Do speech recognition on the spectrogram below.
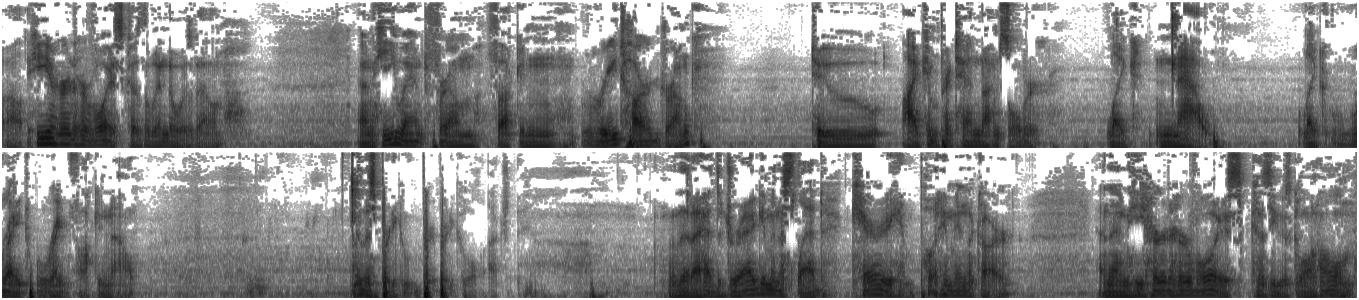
Well, he heard her voice because the window was down. And he went from fucking retard drunk to I can pretend I'm sober. Like now. Like right, right fucking now. It was pretty cool, pretty, cool actually. That I had to drag him in a sled, carry him, put him in the car, and then he heard her voice because he was going home,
